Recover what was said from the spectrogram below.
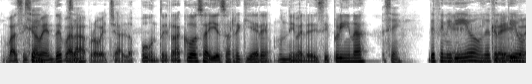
básicamente para sí. aprovechar los puntos y todas las cosas y eso requiere un nivel de disciplina. Sí, definitivo, eh, definitivo.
